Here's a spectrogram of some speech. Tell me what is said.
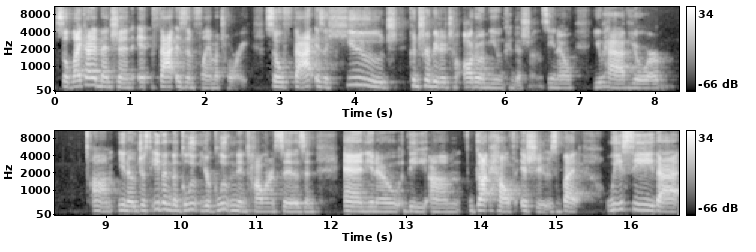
so, like I had mentioned, it, fat is inflammatory. So, fat is a huge contributor to autoimmune conditions. You know, you have your um, you know, just even the gluten, your gluten intolerances and and you know the um, gut health issues. But we see that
